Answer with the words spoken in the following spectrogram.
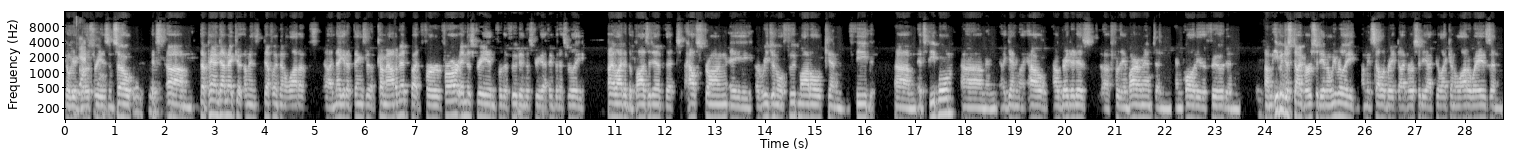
go get exactly. groceries. And so it's um, the pandemic. I mean, it's definitely been a lot of uh, negative things that have come out of it. But for for our industry and for the food industry, I think that it's really highlighted the positive that how strong a, a regional food model can feed um, its people, um, and again, like how how great it is uh, for the environment and and quality of the food, and um, even just diversity. I mean, we really, I mean, celebrate diversity. I feel like in a lot of ways, and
